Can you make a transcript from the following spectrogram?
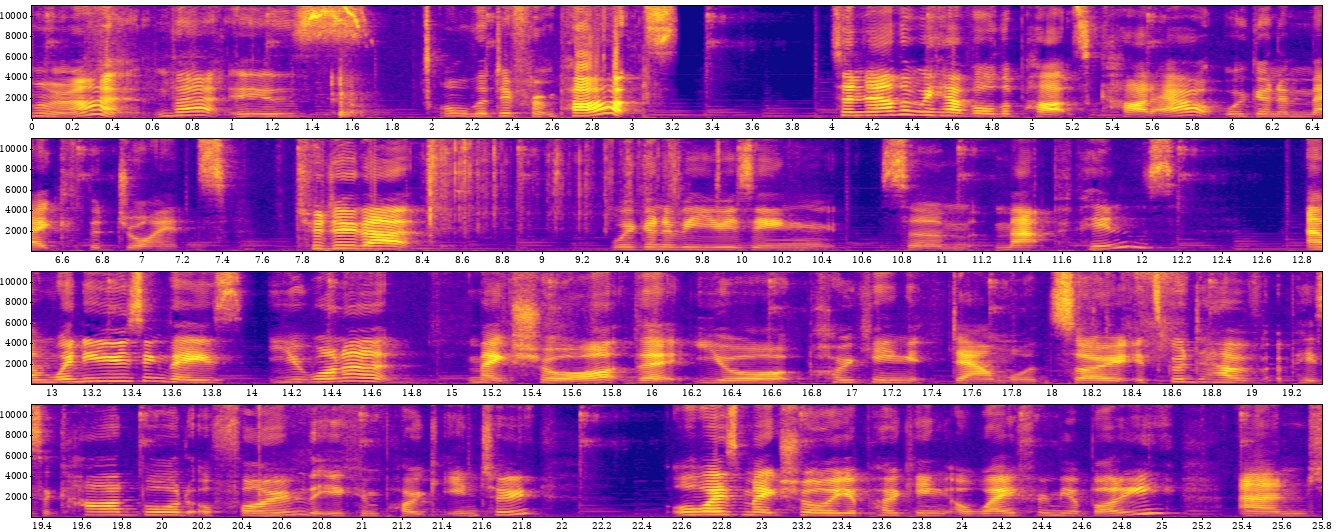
All right, that is all the different parts. So now that we have all the parts cut out, we're gonna make the joints. To do that, we're gonna be using some map pins and when you're using these, you wanna make sure that you're poking downwards. So it's good to have a piece of cardboard or foam that you can poke into. Always make sure you're poking away from your body and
